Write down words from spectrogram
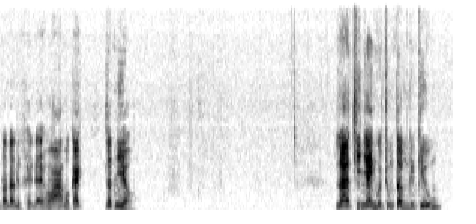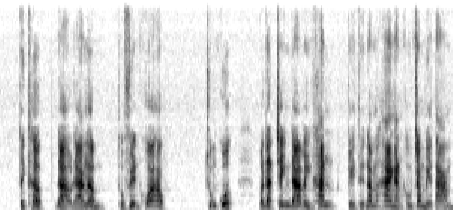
nó đã được hiện đại hóa một cách rất nhiều. Là chi nhánh của Trung tâm Nghiên cứu tích hợp đảo đá ngầm thuộc Viện Khoa học Trung Quốc và đặt tranh đá Vành Khăn kể từ năm 2018.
